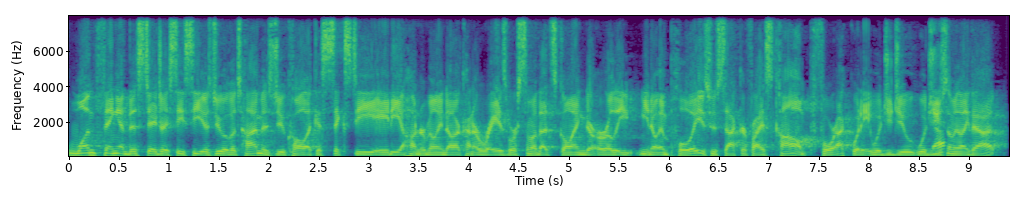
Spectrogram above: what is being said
one thing at this stage I see CEOs do all the time is do call like a 60, 80, 100 million dollar kind of raise where some of that's going to early, you know, employees who sacrifice comp for equity. Would you do would you yeah. do something like that?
